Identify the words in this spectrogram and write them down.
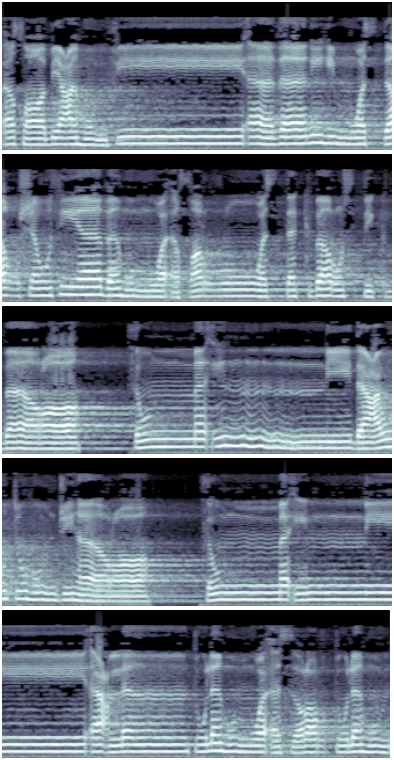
أصابعهم في آذانهم واستغشوا ثيابهم وأصروا واستكبروا استكبارا. ثم إني دعوتهم جهارا. ثم إني أعلنت لهم وأسررت لهم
